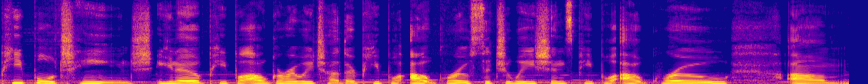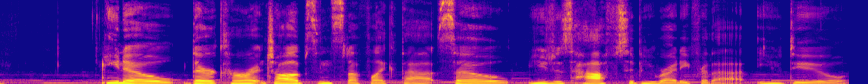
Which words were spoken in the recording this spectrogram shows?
people change, you know, people outgrow each other, people outgrow situations, people outgrow, um, you know, their current jobs and stuff like that. So, you just have to be ready for that. You do.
